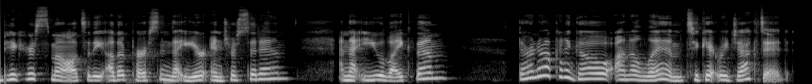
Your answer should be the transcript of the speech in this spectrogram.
big or small, to the other person that you're interested in and that you like them, they're not going to go on a limb to get rejected.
